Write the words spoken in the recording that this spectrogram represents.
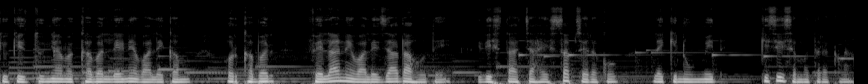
क्योंकि इस दुनिया में खबर लेने वाले कम और खबर फैलाने वाले ज़्यादा होते हैं। रिश्ता चाहे सबसे रखो, लेकिन उम्मीद किसी से मत रखना।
